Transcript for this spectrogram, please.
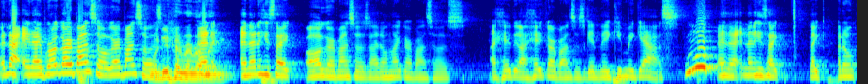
And I, and I brought garbanzo, garbanzos. What did Herrero and, bring? And then he's like, oh, garbanzos. I don't like garbanzos. I hate, I hate garbanzos. They give me gas. Woo! And then, and then he's like, like I don't,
